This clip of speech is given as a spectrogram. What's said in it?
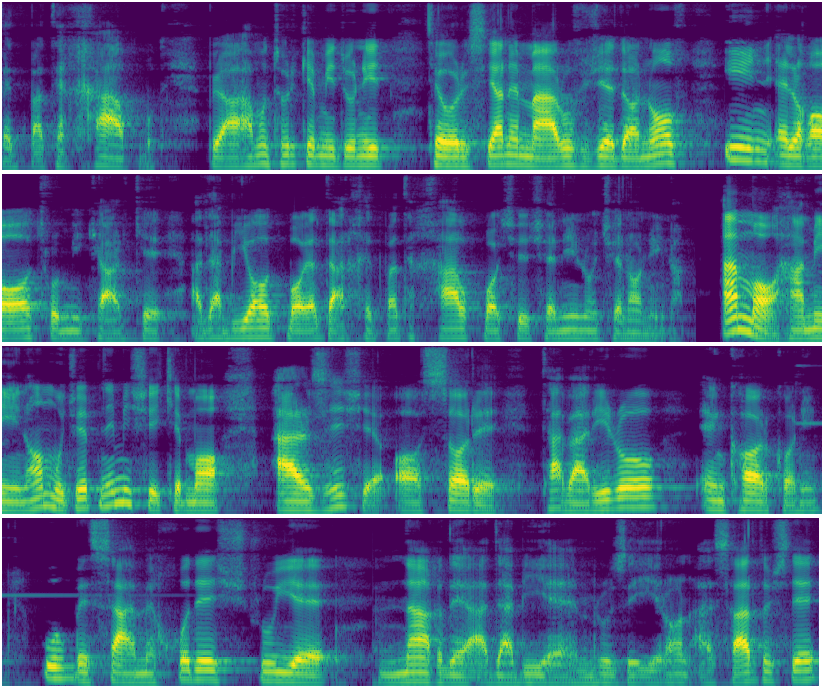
خدمت خلق بود. و همونطوری که می‌دونید تئوریسین معروف ژدانوف این القاعات رو می‌کرد که ادبیات باید در خدمت خلق باشه چنین و چنان اینا. اما همه اینها موجب نمیشه که ما ارزش آثار تبری رو انکار کنیم. او به سهم خودش روی نقد ادبی امروز ایران اثر داشته.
